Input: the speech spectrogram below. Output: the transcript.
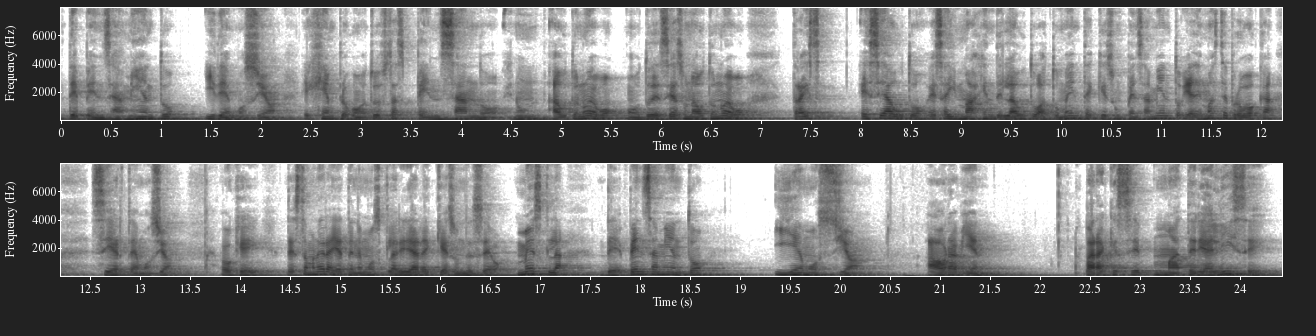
de pensamiento y de emoción. Ejemplo, cuando tú estás pensando en un auto nuevo, cuando tú deseas un auto nuevo, traes ese auto, esa imagen del auto a tu mente, que es un pensamiento, y además te provoca cierta emoción. Ok, de esta manera ya tenemos claridad de qué es un deseo. Mezcla de pensamiento y emoción. Ahora bien, para que se materialice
